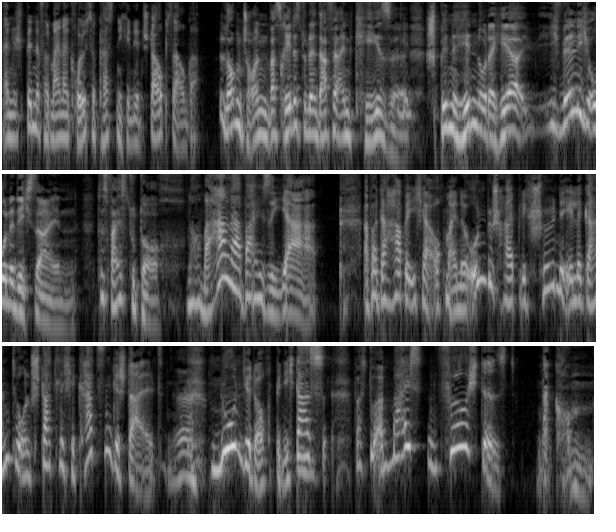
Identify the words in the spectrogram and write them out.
Eine Spinne von meiner Größe passt nicht in den Staubsauger. Long John, was redest du denn da für einen Käse? Spinne hin oder her, ich will nicht ohne dich sein. Das weißt du doch. Normalerweise ja. Aber da habe ich ja auch meine unbeschreiblich schöne, elegante und stattliche Katzengestalt. Nun jedoch bin ich das, was du am meisten fürchtest. Na komm,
